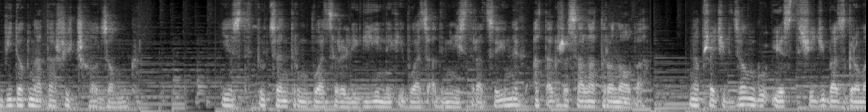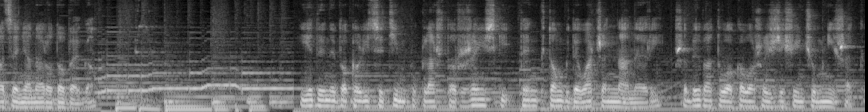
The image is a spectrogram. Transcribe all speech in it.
Widok na Tashichhodzong. Jest tu centrum władz religijnych i władz administracyjnych, a także sala tronowa. Naprzeciw dzongu jest siedziba Zgromadzenia Narodowego. Jedyny w okolicy Timpu klasztor żeński Tengtong Dewachen Naneri. Przebywa tu około 60 mniszek.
